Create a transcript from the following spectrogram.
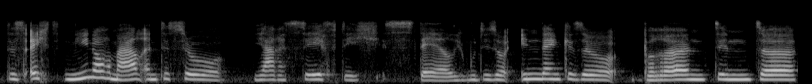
Het is echt niet normaal en het is zo jaren 70 stijl. Je moet je zo indenken, zo bruin tinten,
